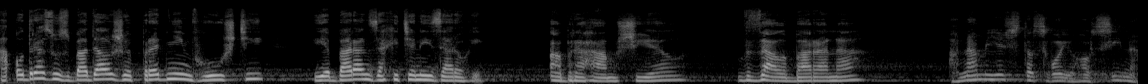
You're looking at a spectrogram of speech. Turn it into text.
a odrazu zbadal, že pred ním v húšti je baran zachytený za rohy. Abraham šiel, vzal barana a na miesto svojho syna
